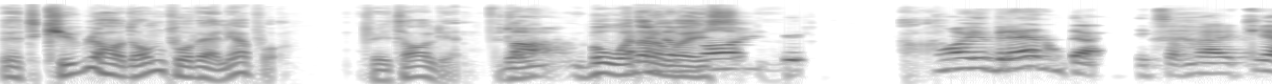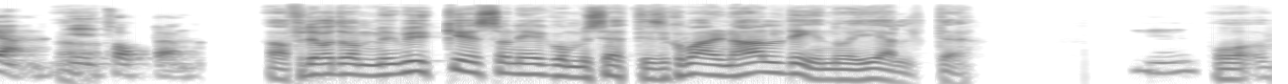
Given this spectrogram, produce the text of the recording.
vet, kul att ha de två att välja på för Italien. För de, Ja. båda Ja, de var de ju... har ju, de har ju bredden, liksom, verkligen, i toppen. Ja, för det var, var mycket Sonego och Musetti, så kom Arnaldi in och är hjälte. Mm. Och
